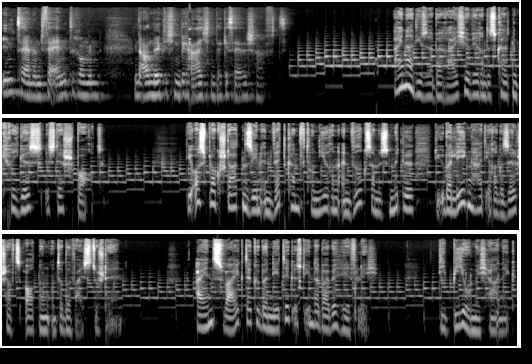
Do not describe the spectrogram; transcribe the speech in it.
internen Veränderungen in allen möglichen Bereichen der Gesellschaft. Einer dieser Bereiche während des Kalten Krieges ist der Sport. Die Ostblockstaaten sehen in Wettkampfturnieren ein wirksames Mittel, die Überlegenheit ihrer Gesellschaftsordnung unter Beweis zu stellen. Ein Zweig der Kybernetik ist ihnen dabei behilflich. Die Biomechanik.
